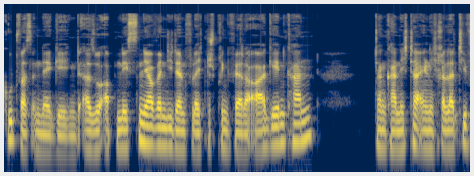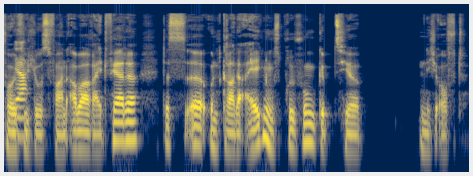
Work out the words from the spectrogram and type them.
gut was in der Gegend. Also ab nächsten Jahr, wenn die dann vielleicht eine Springpferde A gehen kann, dann kann ich da eigentlich relativ häufig Ja. losfahren. Aber Reitpferde, das äh, und gerade Eignungsprüfung gibt's hier nicht oft.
